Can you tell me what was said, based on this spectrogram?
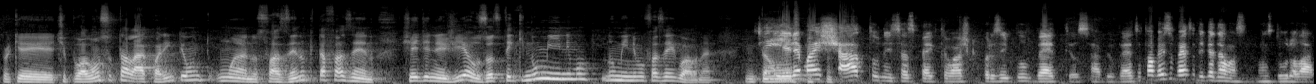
Porque, tipo, o Alonso tá lá, 41 anos, fazendo o que tá fazendo, cheio de energia, os outros têm que, no mínimo, no mínimo, fazer igual, né? Então... Sim, ele é mais chato nesse aspecto, eu acho que, por exemplo, o Vettel, sabe? O Vettel, talvez o Vettel devia dar umas, umas duras lá.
